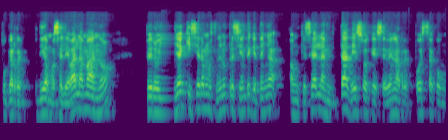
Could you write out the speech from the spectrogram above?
porque, digamos, se le va la mano, pero ya quisiéramos tener un presidente que tenga, aunque sea la mitad de eso que se ve en la respuesta con,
